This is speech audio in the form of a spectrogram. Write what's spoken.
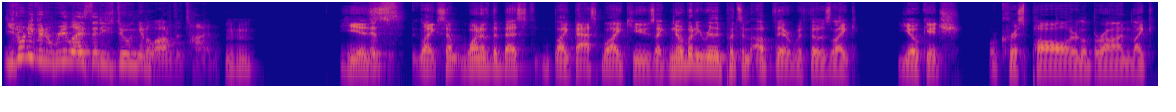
you don't even realize that he's doing it a lot of the time. hmm He is It's- like some one of the best like basketball IQs. Like nobody really puts him up there with those like Jokic or Chris Paul or LeBron, like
